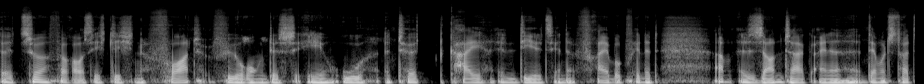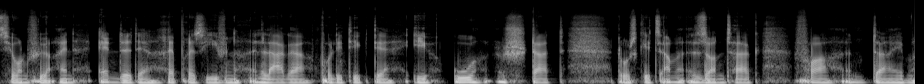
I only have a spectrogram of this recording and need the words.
äh, zur voraussichtlichen Fortführung des EU-Türkei Türkei-Deals in Freiburg findet am Sonntag eine Demonstration für ein Ende der repressiven Lagerpolitik der EU statt. Los geht's am Sonntag vor dem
